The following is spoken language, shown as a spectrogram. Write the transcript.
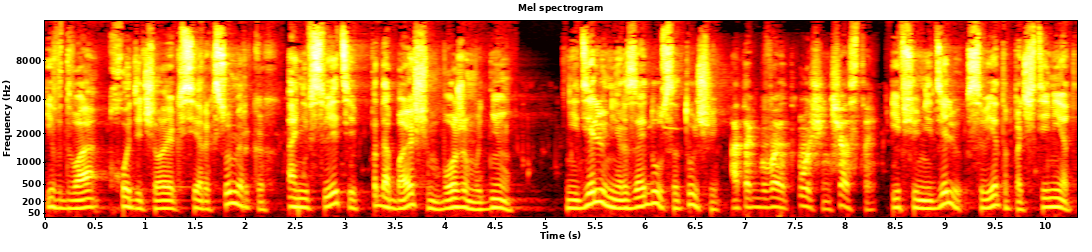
и в два ходит человек в серых сумерках, а не в свете, подобающем Божьему дню. Неделю не разойдутся тучи, а так бывает очень часто, и всю неделю света почти нет.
